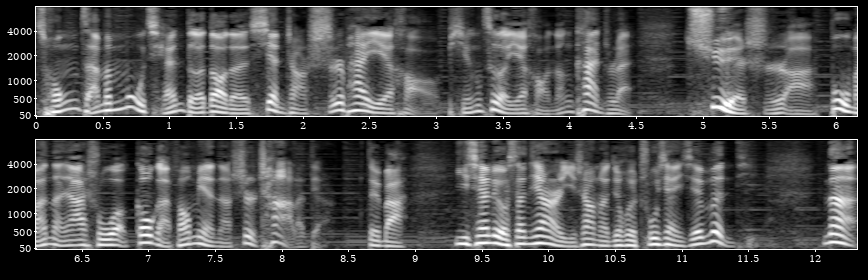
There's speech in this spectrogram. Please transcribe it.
从咱们目前得到的现场实拍也好，评测也好，能看出来，确实啊，不瞒大家说，高感方面呢是差了点儿，对吧？一千六、三千二以上呢，就会出现一些问题。那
